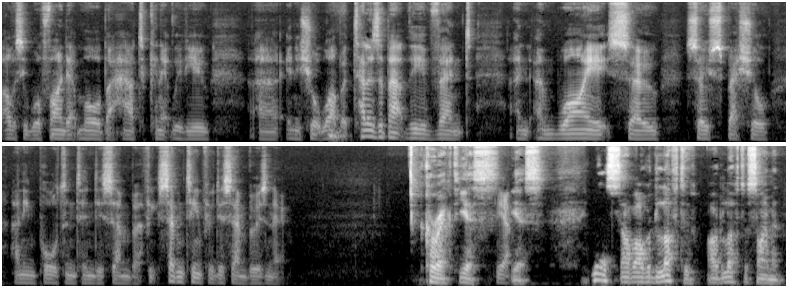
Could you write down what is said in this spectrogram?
obviously, we'll find out more about how to connect with you uh, in a short while. But tell us about the event and and why it's so so special and important in December. I think 17th of December, isn't it? Correct. Yes. Yeah. Yes. Yes. I, I would love to. I would love to, Simon.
